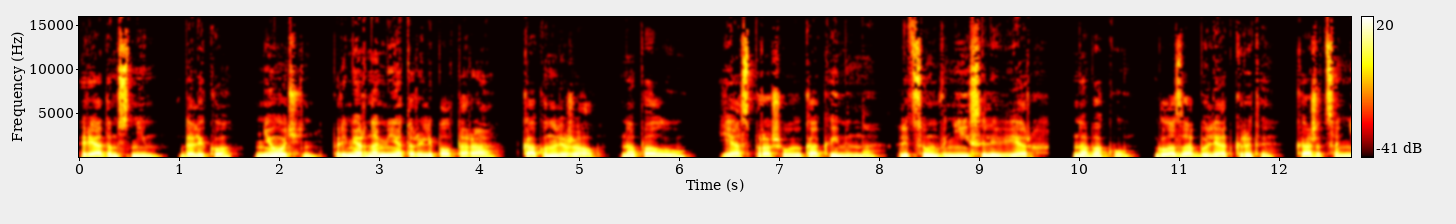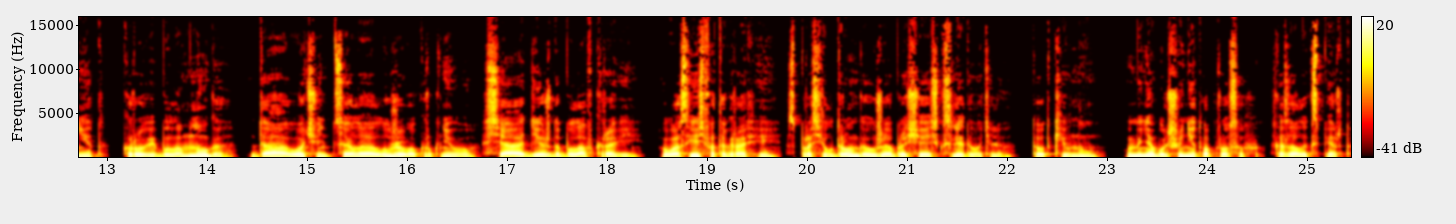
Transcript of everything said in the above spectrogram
Рядом с ним. Далеко? Не очень. Примерно метр или полтора. Как он лежал? На полу. Я спрашиваю, как именно? Лицом вниз или вверх? На боку. Глаза были открыты? Кажется, нет. Крови было много. Да, очень. Целая лужа вокруг него. Вся одежда была в крови. У вас есть фотографии? спросил Дронга, уже обращаясь к следователю. Тот кивнул. У меня больше нет вопросов, сказал эксперт.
